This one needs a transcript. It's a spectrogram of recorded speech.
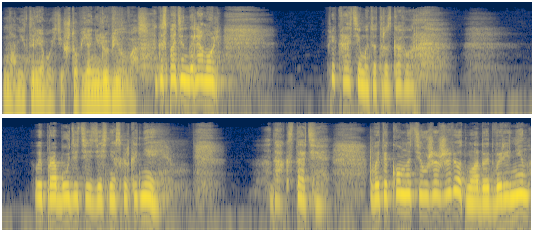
но не требуйте, чтобы я не любил вас. Господин Делямоль, прекратим этот разговор. Вы пробудете здесь несколько дней. Да, кстати, в этой комнате уже живет молодой дворянин,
